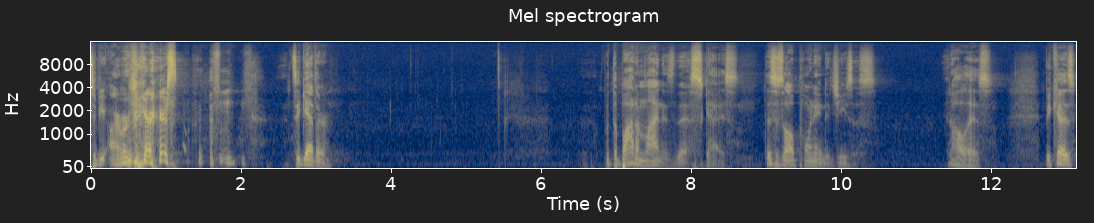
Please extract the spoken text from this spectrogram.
To be armor bearers together. But the bottom line is this, guys. This is all pointing to Jesus. It all is. Because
